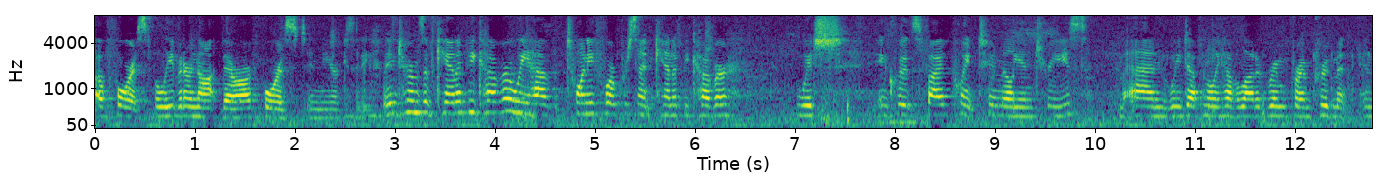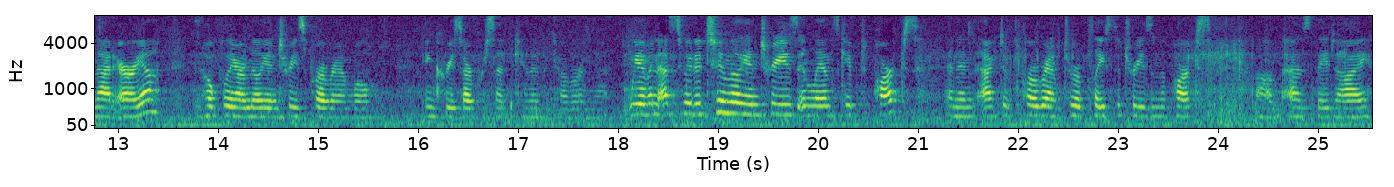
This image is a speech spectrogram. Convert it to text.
of forest. Believe it or not, there are forests in New York City. In terms of canopy cover, we have 24% canopy cover, which includes 5.2 million trees. And we definitely have a lot of room for improvement in that area. And hopefully, our Million Trees program will increase our percent canopy cover in that. We have an estimated 2 million trees in landscaped parks and an active program to replace the trees in the parks um, as they die.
